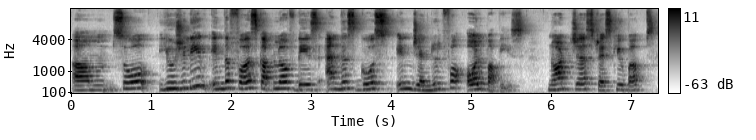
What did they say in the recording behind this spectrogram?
Um, so, usually in the first couple of days, and this goes in general for all puppies, not just rescue pups,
